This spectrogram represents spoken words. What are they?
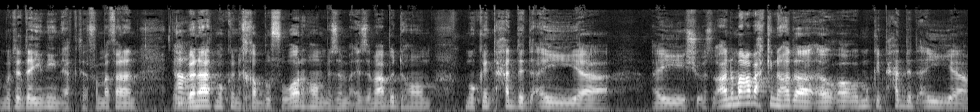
متدينين أكثر فمثلا آه. البنات ممكن يخبوا صورهم إذا إذا ما بدهم ممكن تحدد أي آه، أي شو اسمه أنا ما عم بحكي إنه هذا ممكن تحدد أي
